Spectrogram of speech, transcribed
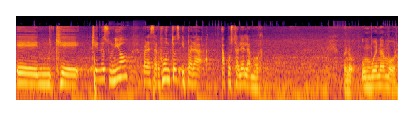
en que, nos unió para estar juntos y para apostarle al amor. Bueno, un buen amor.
